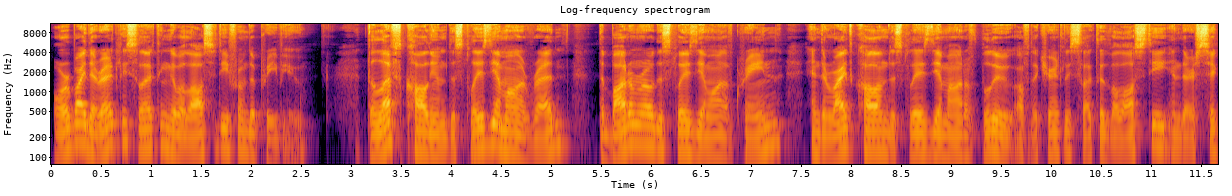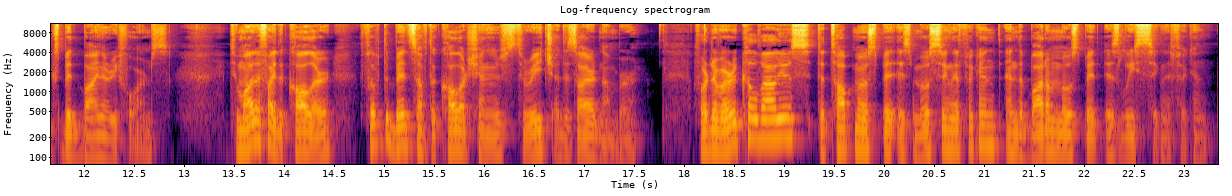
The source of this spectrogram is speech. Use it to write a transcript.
or by directly selecting a velocity from the preview. The left column displays the amount of red, the bottom row displays the amount of green, and the right column displays the amount of blue of the currently selected velocity in their 6-bit binary forms. To modify the color, flip the bits of the color channels to reach a desired number. For the vertical values, the topmost bit is most significant and the bottommost bit is least significant.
